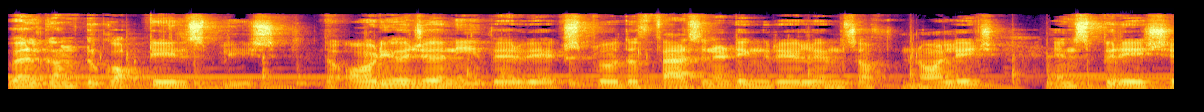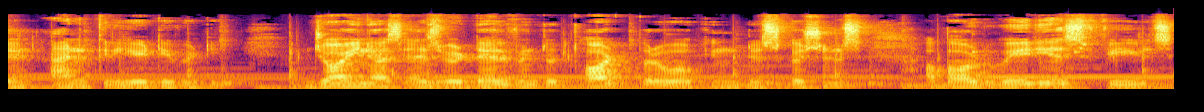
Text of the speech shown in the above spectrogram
Welcome to CockTales Please, the audio journey where we explore the fascinating realms of knowledge, inspiration, and creativity. Join us as we delve into thought provoking discussions about various fields,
